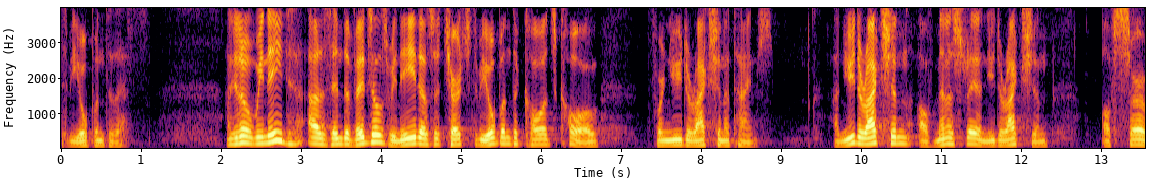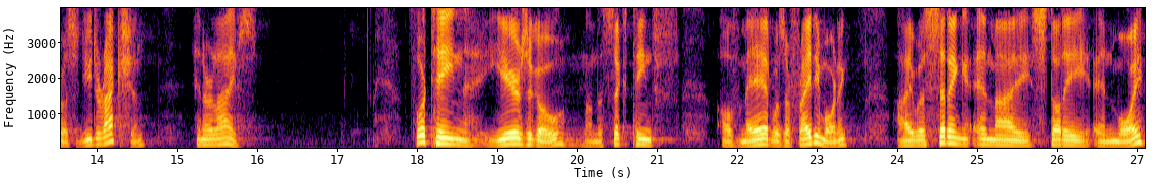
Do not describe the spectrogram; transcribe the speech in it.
to be open to this. And you know, we need as individuals, we need as a church to be open to God's call for new direction at times. A new direction of ministry, a new direction of service, a new direction in our lives. 14 years ago, on the 16th of May, it was a Friday morning, I was sitting in my study in Moy,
